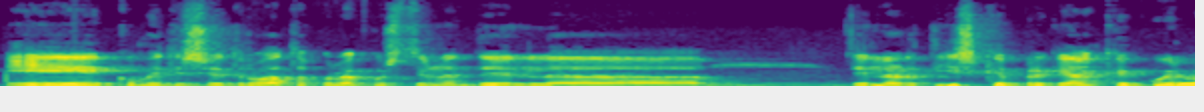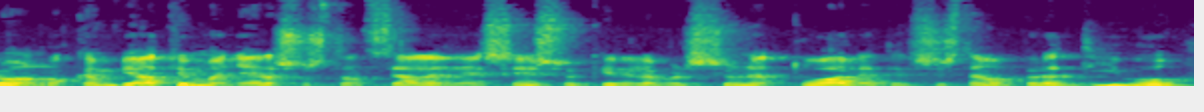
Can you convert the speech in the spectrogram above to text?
E come ti sei trovato per la questione del, um, dell'hard disk? Perché anche quello hanno cambiato in maniera sostanziale, nel senso che nella versione attuale del sistema operativo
